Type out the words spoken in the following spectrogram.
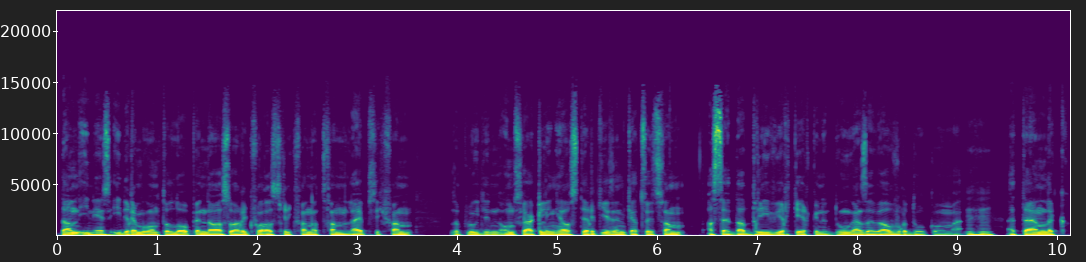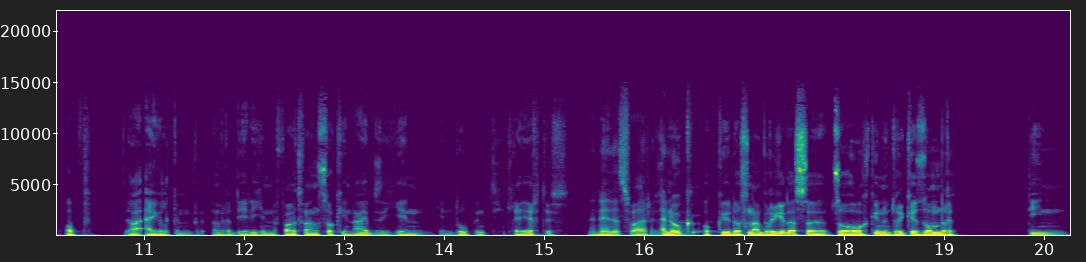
dan ineens iedereen begon te lopen. En dat was waar ik vooral schrik van had van Leipzig. Van, dat ploeg die in de omschakeling heel sterk is. En ik had zoiets van, als zij dat drie, vier keer kunnen doen, gaan ze wel voor doel komen. Maar Mhm. uiteindelijk op ja, eigenlijk een, een verdedigende fout van Sokina hebben ze geen, geen doelpunt gecreëerd. Dus, Nee, nee, dat is waar. dus, En ook, ook kudos naar Brugge dat ze het zo hoog kunnen drukken zonder tien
